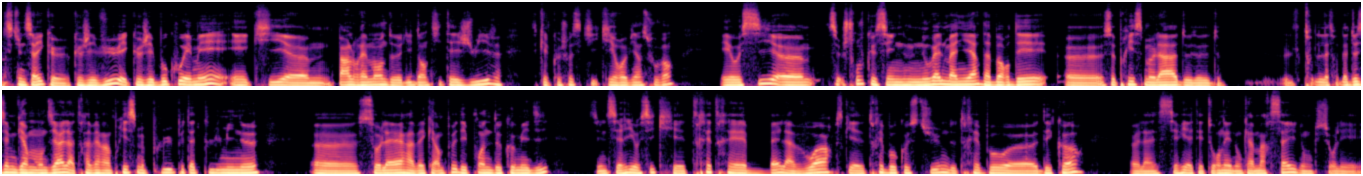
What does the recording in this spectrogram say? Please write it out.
C'est une série que, que j'ai vue et que j'ai beaucoup aimée et qui euh, parle vraiment de l'identité juive. C'est quelque chose qui, revient souvent. Et aussi, euh, je trouve que c'est une nouvelle manière d'aborder euh, ce prisme-là de, la, Deuxième Guerre mondiale à travers un prisme plus peut-être lumineux, solaire, avec un peu des pointes de comédie. C'est une série aussi qui est très très belle à voir parce qu'il y a de très beaux costumes, de très beaux décors. La série a été tournée donc à Marseille, donc sur les,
